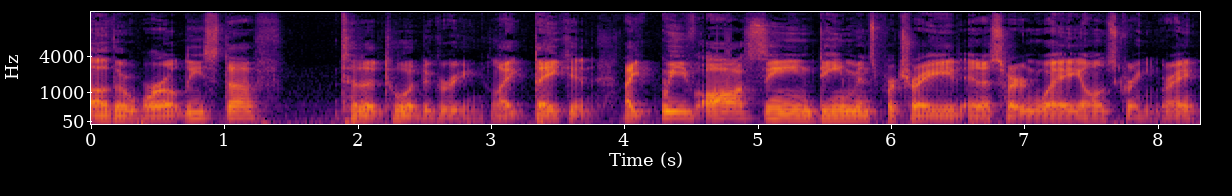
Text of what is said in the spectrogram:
otherworldly stuff to the to a degree. Like they can like we've all seen demons portrayed in a certain way on screen, right?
